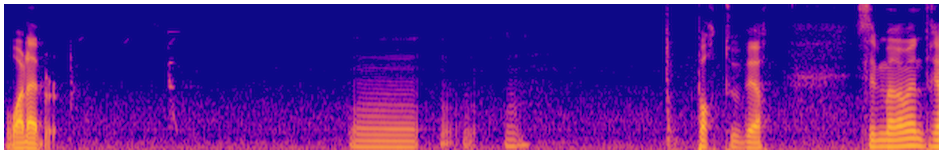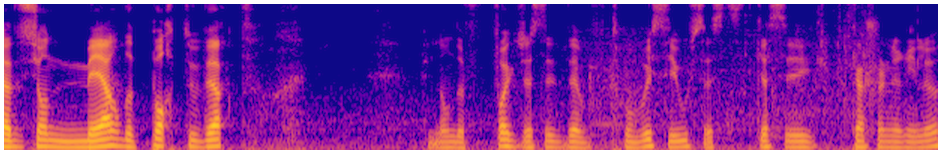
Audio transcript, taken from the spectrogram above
Whatever. Porte ouverte. C'est vraiment une traduction de merde, porte ouverte. Le nombre de fois que j'essaie de trouver, c'est où cette petite cochonnerie là.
